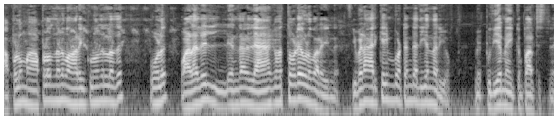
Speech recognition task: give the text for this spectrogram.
അപ്പോഴും മാപ്പിള ഒന്നാണ് മാറിക്കണു എന്നുള്ളത് ഓൾ വളരെ എന്താ ലാഘവത്തോടെ ഓൾ പറയുന്നത് ഇവിടെ ആർക്കാ ഇമ്പോർട്ടന്റ് അധികം എന്നറിയോ? പുതിയ മേക്കപ്പ് ആർട്ടിസ്റ്റിന്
